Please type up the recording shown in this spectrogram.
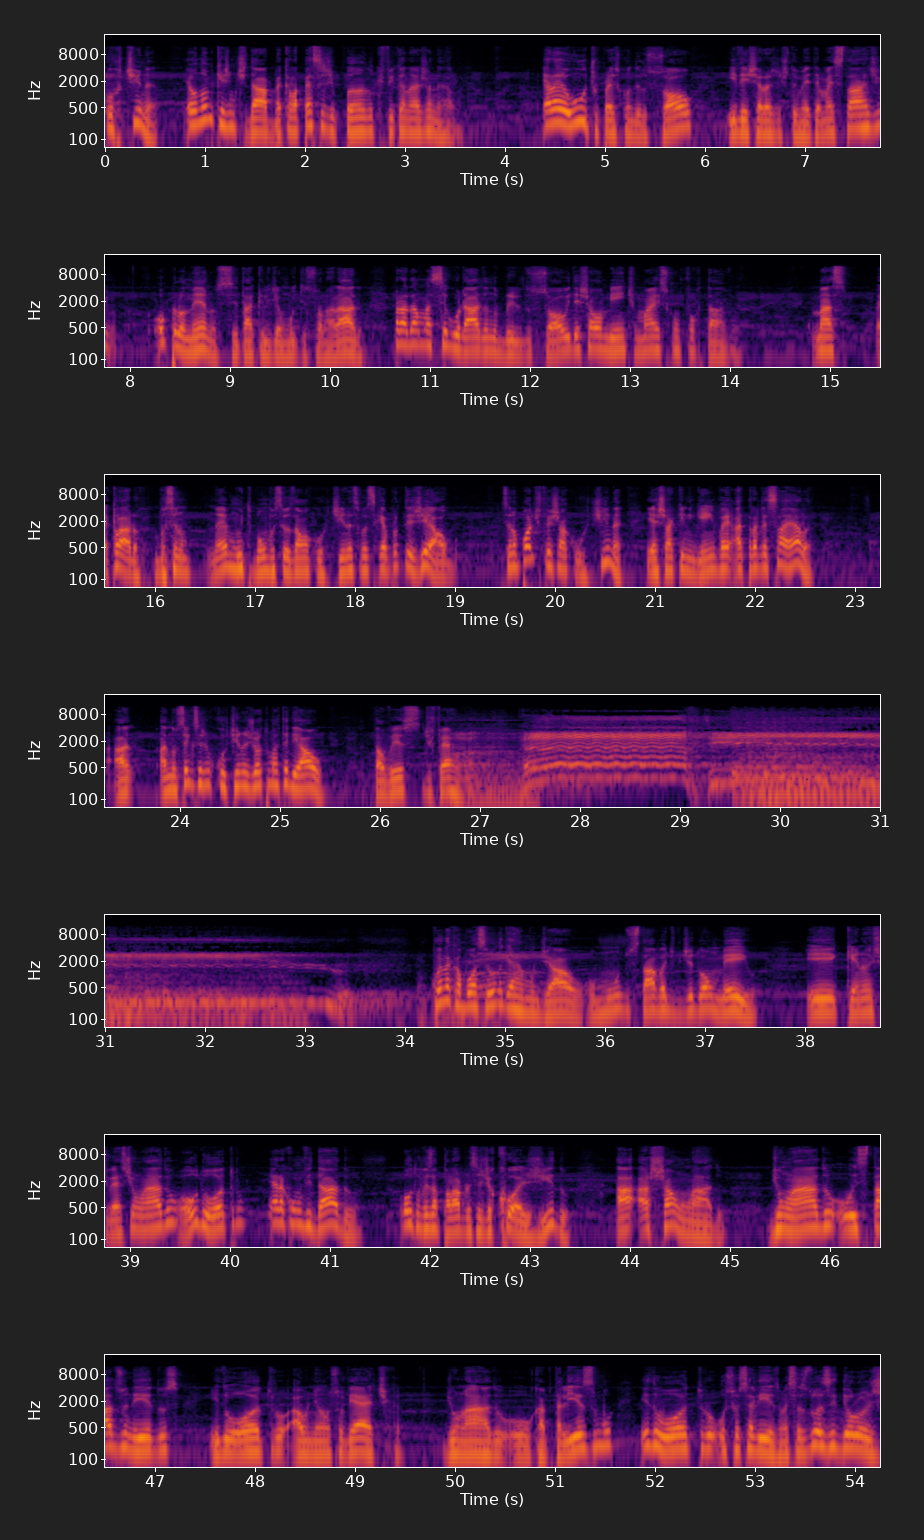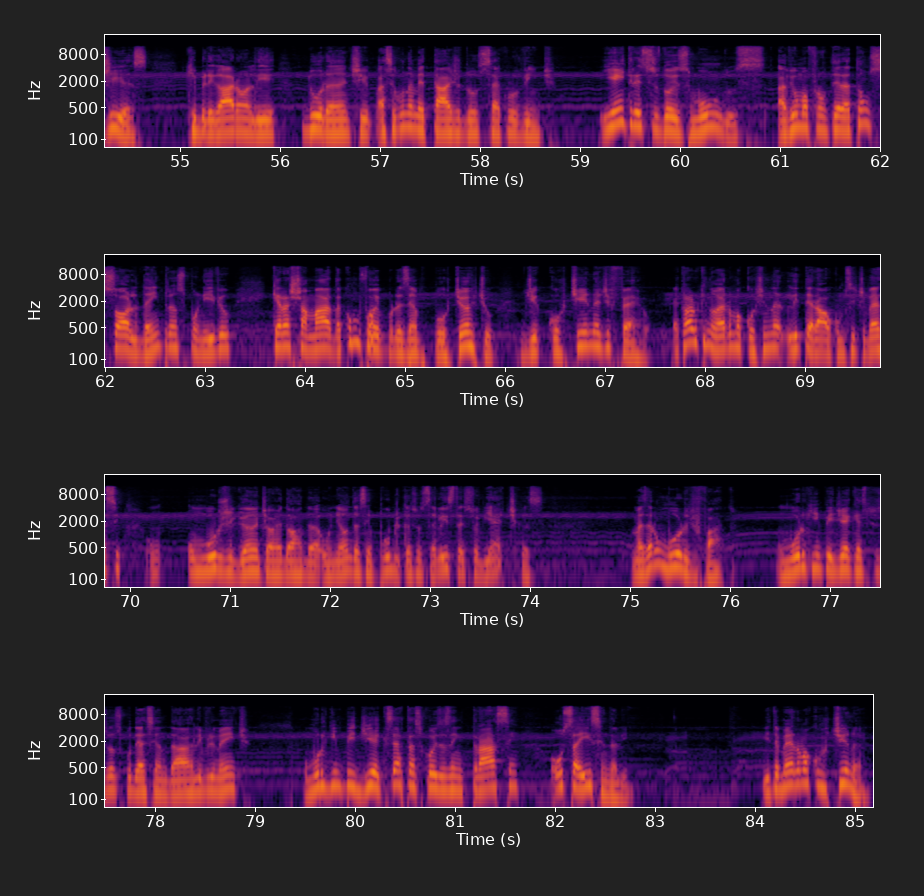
Cortina é o nome que a gente dá para aquela peça de pano que fica na janela. Ela é útil para esconder o sol e deixar a gente dormir até mais tarde, ou pelo menos, se está aquele dia muito ensolarado, para dar uma segurada no brilho do sol e deixar o ambiente mais confortável. Mas, é claro, você não, não é muito bom você usar uma cortina se você quer proteger algo. Você não pode fechar a cortina e achar que ninguém vai atravessar ela. A, a não ser que seja uma cortina de outro material, talvez de ferro. Quando acabou a Segunda Guerra Mundial, o mundo estava dividido ao meio, e quem não estivesse de um lado ou do outro era convidado, ou talvez a palavra seja coagido, a achar um lado. De um lado, os Estados Unidos e do outro, a União Soviética. De um lado, o capitalismo e do outro, o socialismo. Essas duas ideologias que brigaram ali durante a segunda metade do século XX. E entre esses dois mundos havia uma fronteira tão sólida e intransponível que era chamada, como foi, por exemplo, por Churchill, de cortina de ferro. É claro que não era uma cortina literal, como se tivesse um, um muro gigante ao redor da União das Repúblicas Socialistas Soviéticas, mas era um muro de fato. Um muro que impedia que as pessoas pudessem andar livremente. Um muro que impedia que certas coisas entrassem ou saíssem dali. E também era uma cortina.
